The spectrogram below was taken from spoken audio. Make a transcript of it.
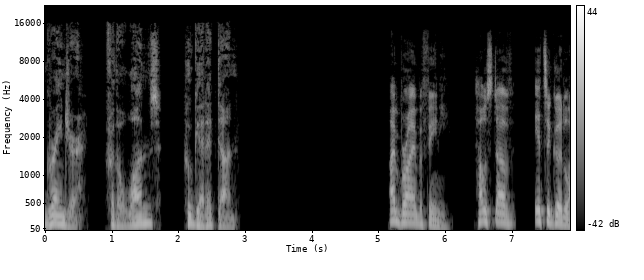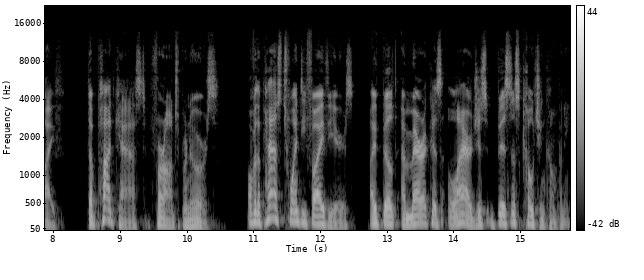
Grainger for the ones who get it done. I'm Brian Buffini, host of It's a Good Life, the podcast for entrepreneurs. Over the past 25 years, I've built America's largest business coaching company.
